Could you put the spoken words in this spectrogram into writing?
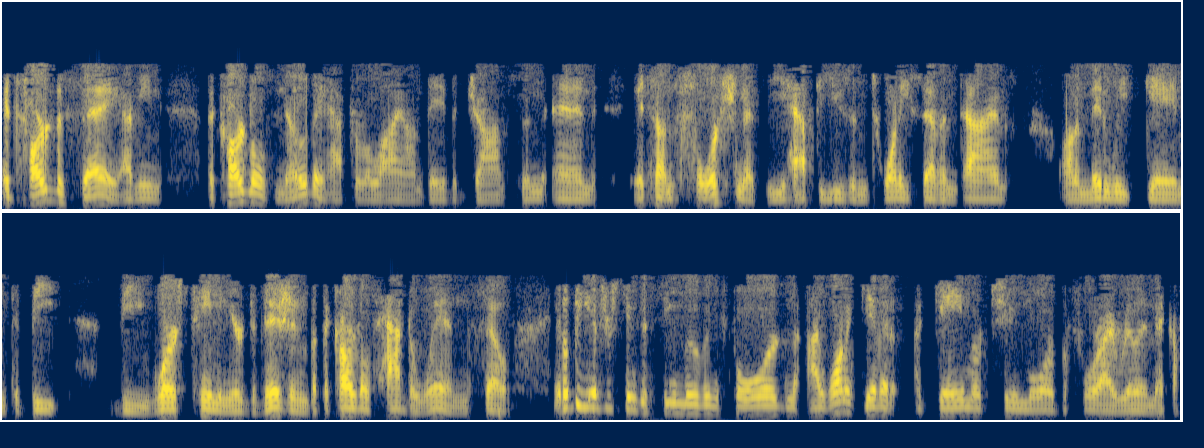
it's hard to say. I mean, the Cardinals know they have to rely on David Johnson, and it's unfortunate that you have to use him 27 times on a midweek game to beat the worst team in your division. But the Cardinals had to win, so it'll be interesting to see moving forward. And I want to give it a game or two more before I really make a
